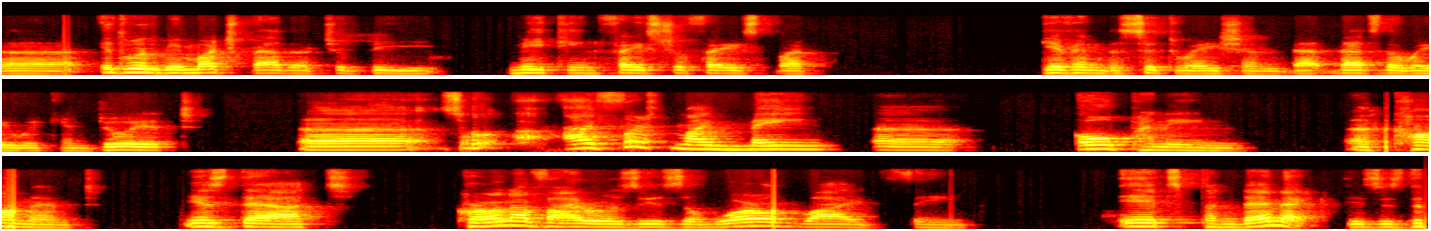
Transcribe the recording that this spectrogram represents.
Uh, it would be much better to be meeting face to face, but given the situation, that, that's the way we can do it. Uh, so I first, my main uh, opening uh, comment is that coronavirus is a worldwide thing. It's pandemic. This is the,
